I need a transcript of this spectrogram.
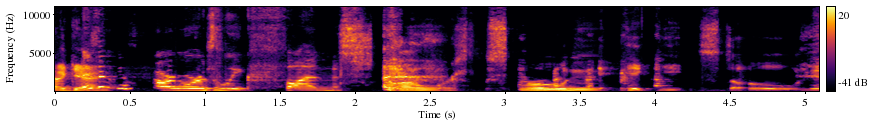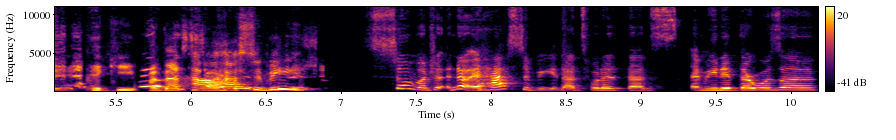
Again, isn't the Star Wars League fun? Star Wars, so nitpicky, so nitpicky, but that's how it has to be. So much. No, it has to be. That's what it. That's. I mean, if there was a,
